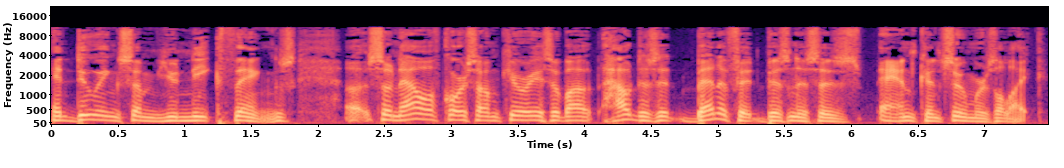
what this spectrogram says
and doing some unique things. Uh, so now, of course, I'm curious about how does it benefit businesses and consumers alike?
